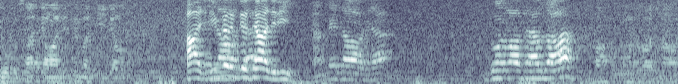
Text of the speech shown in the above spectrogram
ਰੂਪ ਸਾਹਿਬ ਜਾਵਾਂ ਜਿੱਥੇ ਮਰਜ਼ੀ ਜਾਵਾਂ ਹਾਜ਼ਰੀ ਕਰਦੇ ਉੱਥੇ ਹਾਜ਼ਰੀ। ਹੈਂ? ਮੇਲਾ ਆ ਗਿਆ। ਗੋਂਦਵਾਲ ਸਾਹਿਬ ਦਾ? ਆਹੋ ਗੋਂਦਵਾਲ ਸਾਹਿਬ।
